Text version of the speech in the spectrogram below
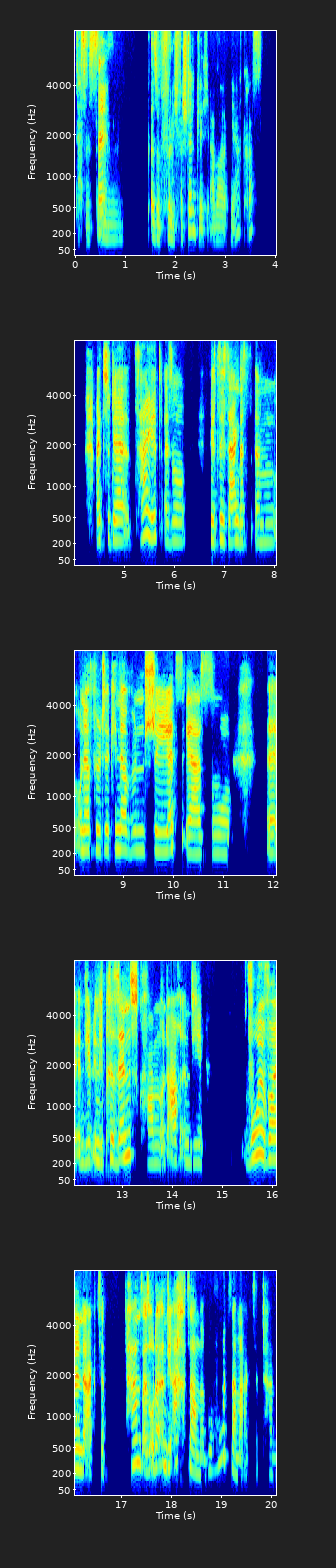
Das ist ähm, also völlig verständlich, aber ja, krass. Weil zu der Zeit, also ich will jetzt nicht sagen, dass ähm, unerfüllte Kinderwünsche jetzt erst so äh, in, die, in die Präsenz kommen und auch in die wohlwollende Akzeptanz, also oder in die achtsame, behutsame Akzeptanz.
